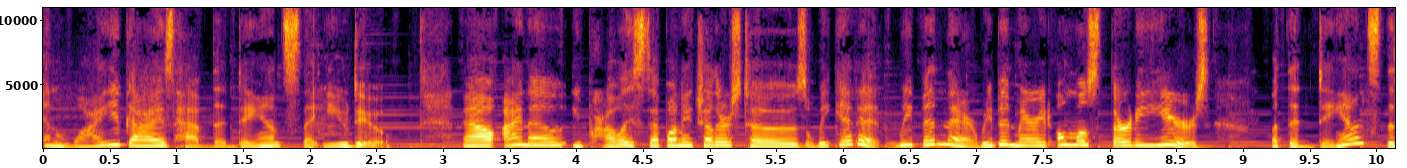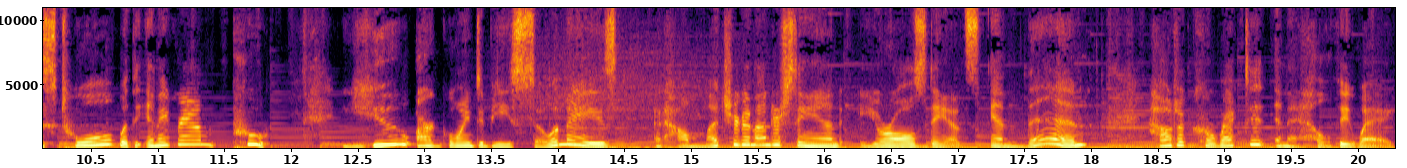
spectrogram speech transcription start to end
and why you guys have the dance that you do. Now, I know you probably step on each other's toes. We get it. We've been there. We've been married almost 30 years. But the dance, this tool with the Enneagram, pooh, you are going to be so amazed at how much you're going to understand your all's dance and then how to correct it in a healthy way.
